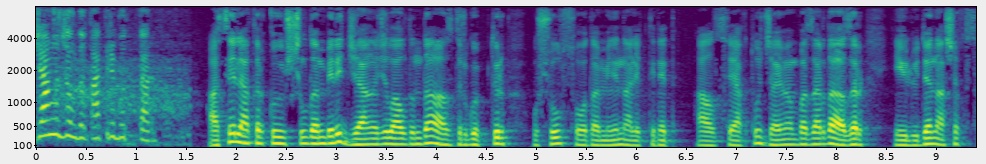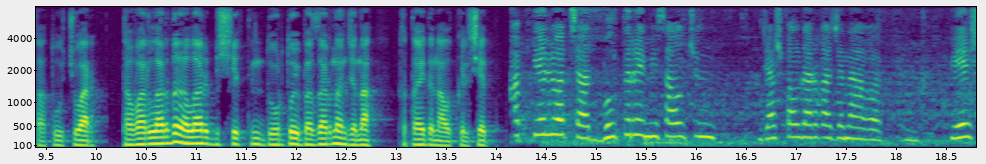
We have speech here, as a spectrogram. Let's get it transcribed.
жаңы жылдык атрибуттар асель акыркы үч жылдан бери жаңы жыл алдында аздыр көптүр ушул соода менен алектенет. Ал сыяктуу жайма базарда азыр элүүдөн ашык сатуучу бар. Товарларды алар бишкектин дордой базарынан жана кытайдан алып келишет. Алып келип атышат. Былтыры мисалы үчүн жаш балдарга жанагы беш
